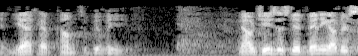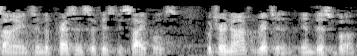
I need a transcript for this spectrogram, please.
and yet have come to believe. Now Jesus did many other signs in the presence of his disciples, which are not written in this book.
